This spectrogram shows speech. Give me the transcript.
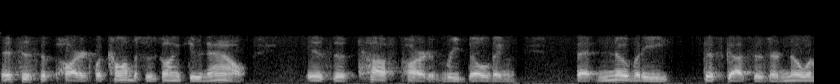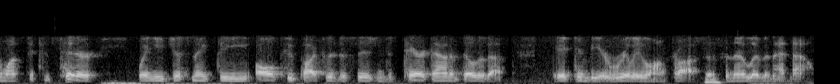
This is the part, what Columbus is going through now is the tough part of rebuilding that nobody discusses or no one wants to consider when you just make the all too popular decision to tear it down and build it up. It can be a really long process, and they're living that now.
